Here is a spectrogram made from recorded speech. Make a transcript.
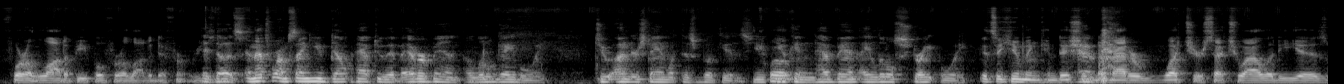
for a lot of people for a lot of different reasons. It does, and that's where I'm saying you don't have to have ever been a little gay boy to understand what this book is. You, you can have been a little straight boy. it's a human condition no matter what your sexuality is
